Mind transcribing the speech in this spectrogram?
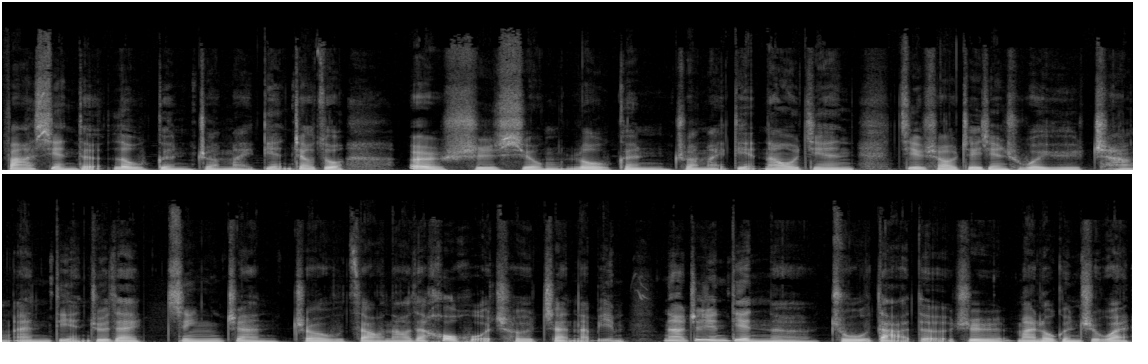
发现的肉羹专卖店，叫做。二师兄肉羹专卖店，然后我今天介绍这间是位于长安店，就是在京站周遭，然后在后火车站那边。那这间店呢，主打的是卖肉羹之外，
